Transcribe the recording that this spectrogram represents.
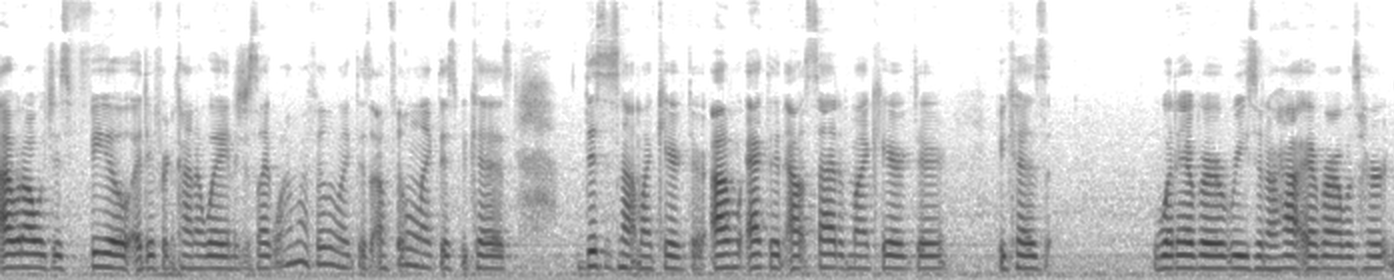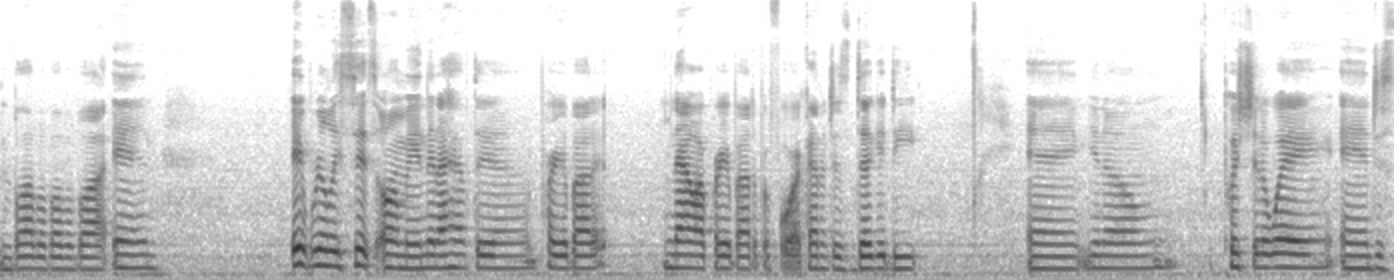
I would always just feel a different kind of way. And it's just like, why am I feeling like this? I'm feeling like this because this is not my character. I'm acting outside of my character because whatever reason or however I was hurt and blah, blah, blah, blah, blah. And it really sits on me. And then I have to pray about it. Now I pray about it before I kind of just dug it deep and, you know, pushed it away and just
